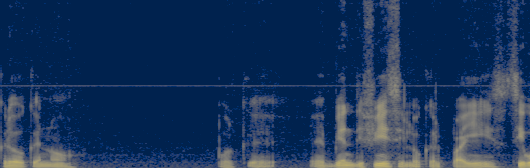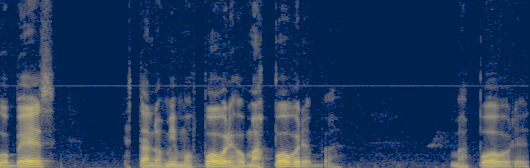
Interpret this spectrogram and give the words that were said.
Creo que no, porque es bien difícil lo que el país, si vos ves, están los mismos pobres o más pobres, más pobres.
